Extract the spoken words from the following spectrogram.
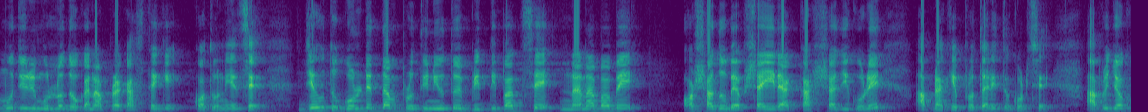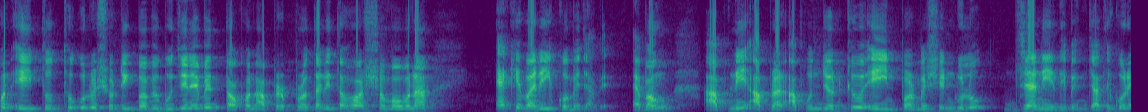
মজুরি মূল্য দোকান আপনার কাছ থেকে কত নিয়েছে? যেহেতু গোল্ডের দাম প্রতিনিয়তই বৃদ্ধি পাচ্ছে, নানাভাবে অসাধু ব্যবসায়ীরা কারসাজি করে আপনাকে প্রতারিত করছে। আপনি যখন এই তথ্যগুলো সঠিকভাবে বুঝে নেবেন, তখন আপনার প্রতারিত হওয়ার সম্ভাবনা একেবারেই কমে যাবে এবং আপনি আপনার আপনজনকেও এই ইনফরমেশনগুলো জানিয়ে দিবেন যাতে করে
